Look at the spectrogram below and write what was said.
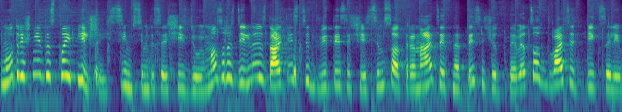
Внутрішній дисплей більший 7,76 дюйма з роздільною здатністю 2713 на 1920 пікселів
